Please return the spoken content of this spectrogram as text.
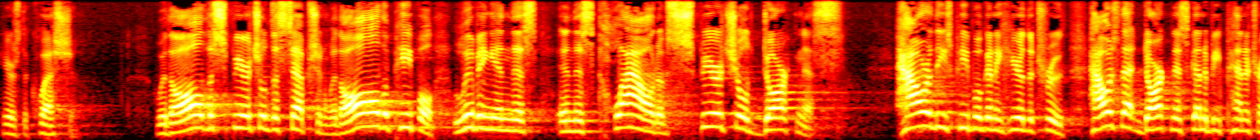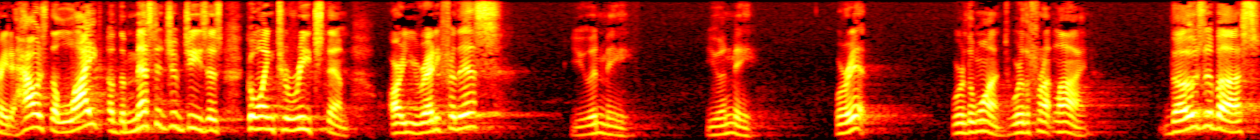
here's the question. With all the spiritual deception, with all the people living in this, in this cloud of spiritual darkness, how are these people going to hear the truth? How is that darkness going to be penetrated? How is the light of the message of Jesus going to reach them? Are you ready for this? You and me. You and me. We're it. We're the ones. We're the front line. Those of us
